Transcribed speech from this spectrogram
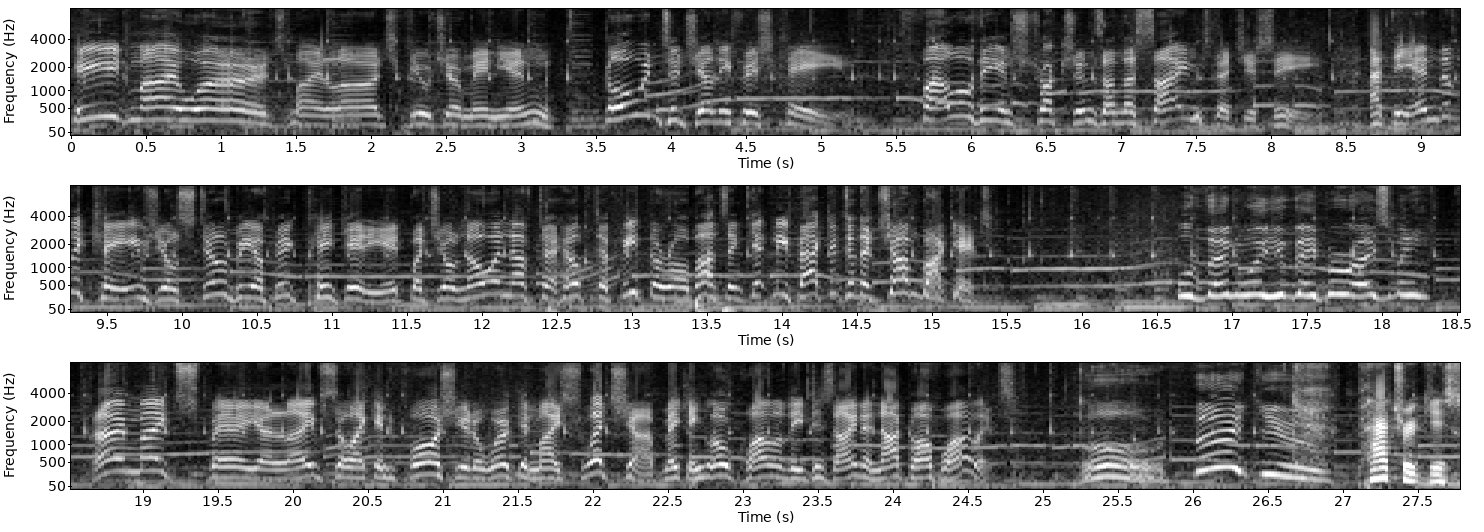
Heed my words, my large future minion. Go into Jellyfish Cave. Follow the instructions on the signs that you see. At the end of the caves, you'll still be a big pink idiot, but you'll know enough to help defeat the robots and get me back into the chum bucket. Well, then will you vaporize me? I might spare your life so I can force you to work in my sweatshop making low quality design and knockoff wallets. Oh, thank you! Patrick is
